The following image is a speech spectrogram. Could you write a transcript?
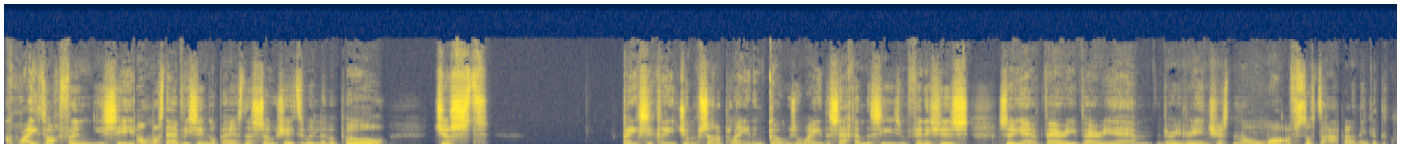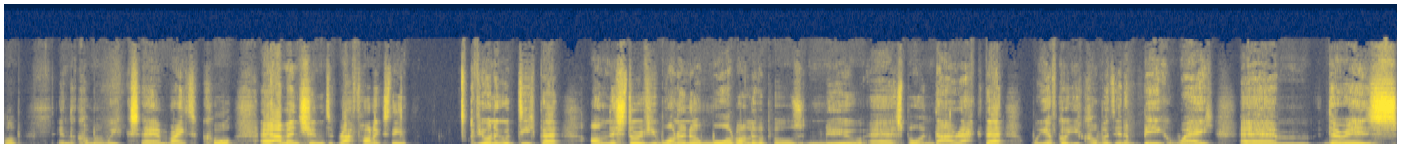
quite often you see almost every single person associated with Liverpool just basically jumps on a plane and goes away the second the season finishes. So yeah, very, very, um, very, very interesting. A lot of stuff to happen, I think, at the club in the coming weeks. Um, right, cool. Uh, I mentioned Raf Honigstein if you want to go deeper on this story, if you want to know more about Liverpool's new uh, sporting director, we have got you covered in a big way. Um, there is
